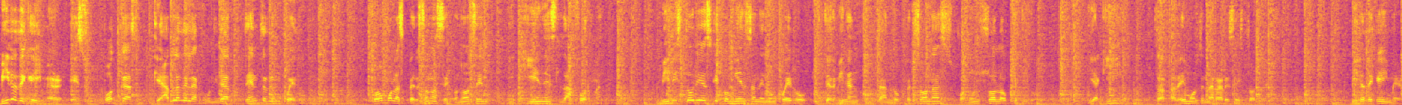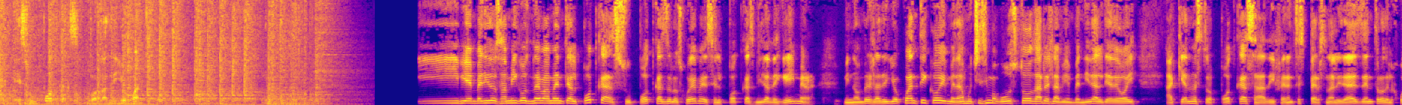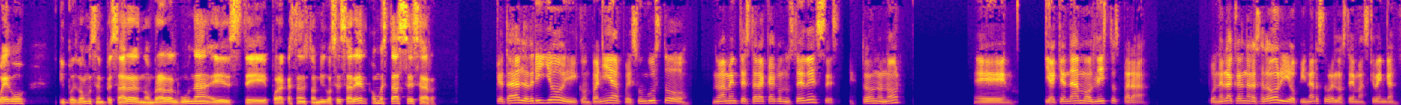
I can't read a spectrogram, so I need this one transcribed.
Vida de Gamer es un podcast que habla de la comunidad dentro de un juego, cómo las personas se conocen y quiénes la forman. Mil historias que comienzan en un juego y terminan juntando personas con un solo objetivo. Y aquí trataremos de narrar esa historia. Vida de Gamer es un podcast por Ladrillo Cuántico. Bienvenidos amigos nuevamente al podcast, su podcast de los jueves, el podcast Vida de Gamer. Mi nombre es Ladrillo Cuántico y me da muchísimo gusto darles la bienvenida al día de hoy aquí a nuestro podcast a diferentes personalidades dentro del juego y pues vamos a empezar a nombrar alguna. Este, por acá está nuestro amigo César Ed. ¿Cómo estás, César? ¿Qué tal, Ladrillo y compañía? Pues un gusto nuevamente estar acá con ustedes. Este, todo un honor. Eh, y aquí andamos listos para poner la carne al asador y opinar sobre los temas que vengan.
